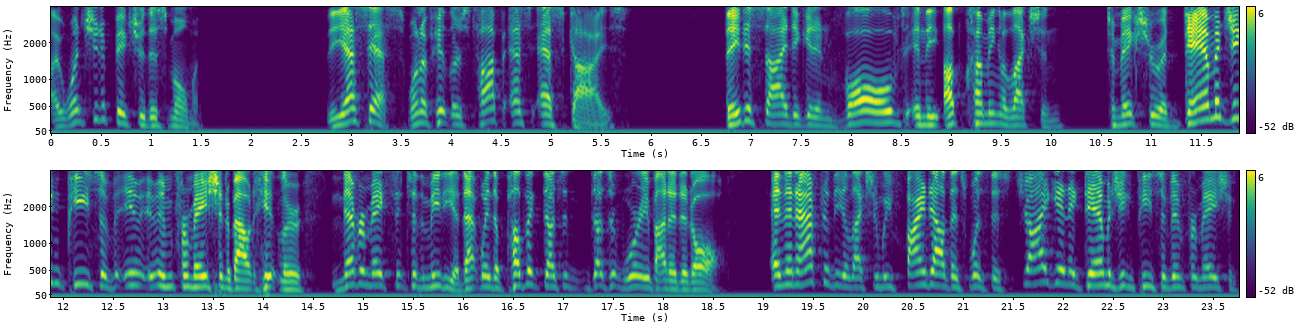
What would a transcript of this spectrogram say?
I want you to picture this moment. The SS, one of Hitler's top SS guys, they decide to get involved in the upcoming election to make sure a damaging piece of information about Hitler never makes it to the media. That way the public doesn't doesn't worry about it at all. And then after the election, we find out this was this gigantic damaging piece of information.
